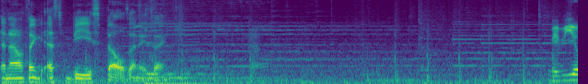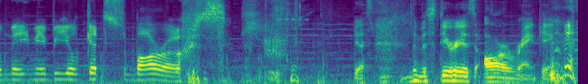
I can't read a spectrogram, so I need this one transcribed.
and I don't think SB spells anything. Maybe you'll make. Maybe you'll get Sbarro's. Yes, the mysterious R ranking. this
